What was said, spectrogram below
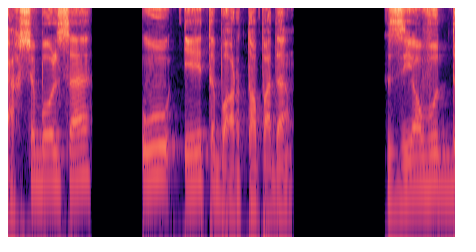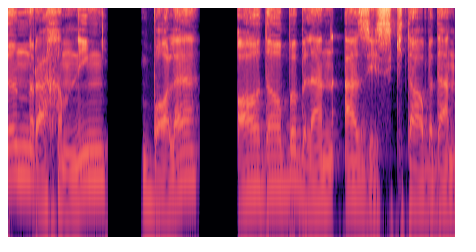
yaxshi bo'lsa, u e'tibor topadi. Ziyovuddin Rahimning Bola odobi bilan aziz kitobidan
